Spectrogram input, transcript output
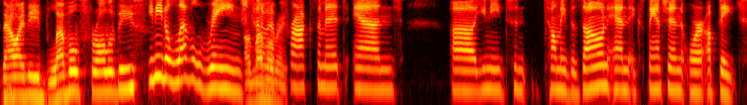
Now I need levels for all of these. You need a level range, A kind level of an range. approximate, and uh, you need to tell me the zone and expansion or update.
